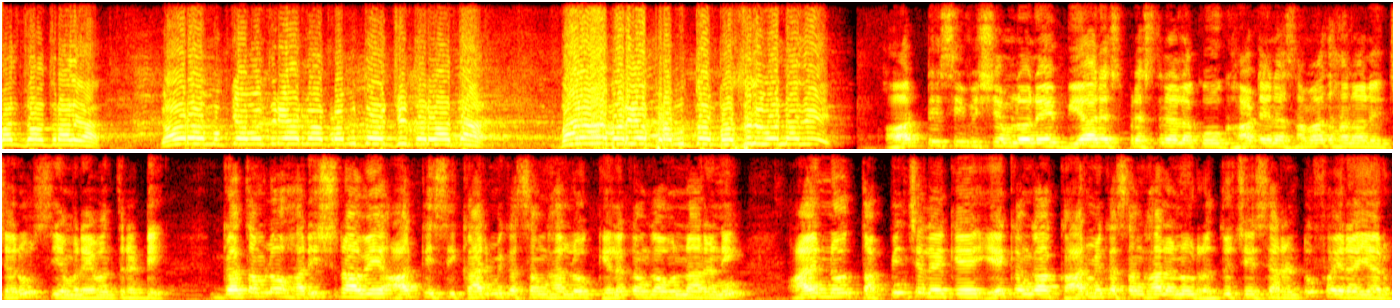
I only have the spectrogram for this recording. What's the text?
పది సంవత్సరాలుగా. గౌరవ ముఖ్యమంత్రి గారు మా ప్రభుత్వం వచ్చిన తర్వాత బరాబరిగా ప్రభుత్వం బస్సులు కొన్నది. ఆర్టీసీ విషయంలోనే బీఆర్ఎస్ ప్రశ్నలకు ఘాటైన సమాధానాలు ఇచ్చారు సీఎం రేవంత్ రెడ్డి. గతంలో హరీష్ రావే ఆర్టీసీ కార్మిక సంఘాల్లో కీలకంగా ఉన్నారని ఆయన్ను తప్పించలేకే ఏకంగా కార్మిక సంఘాలను రద్దు చేశారంటూ ఫైర్ అయ్యారు.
